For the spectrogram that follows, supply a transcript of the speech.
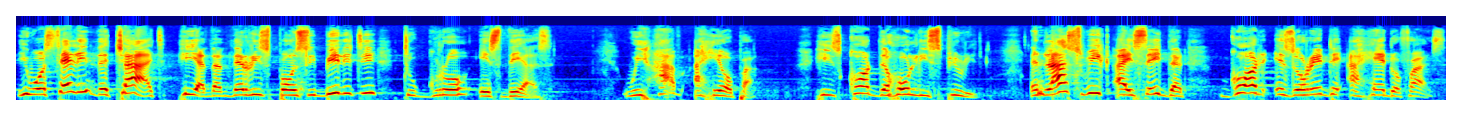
he was telling the church here that the responsibility to grow is theirs. We have a helper, he's called the Holy Spirit. And last week I said that God is already ahead of us.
